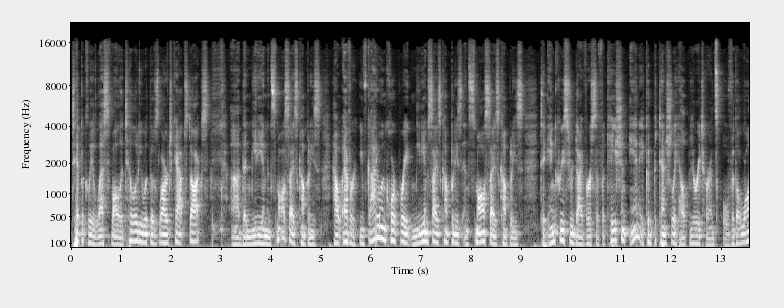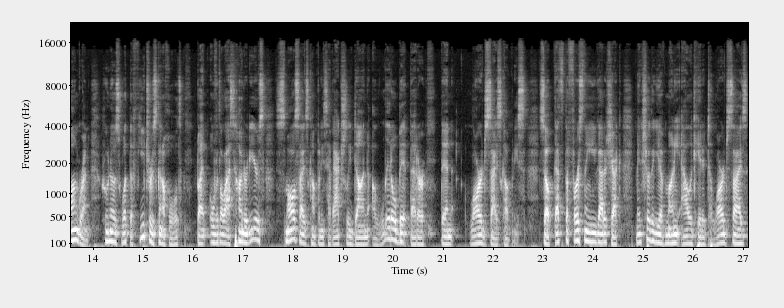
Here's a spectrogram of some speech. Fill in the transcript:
typically less volatility with those large cap stocks uh, than medium and small size companies. However, you've got to incorporate medium sized companies and small size companies to increase your diversification and it could potentially help your returns over the long run. Who knows what the future is going to hold, but over the last 100 years, small size companies have actually done a little bit better than large size companies. So that's the first thing you got to check. Make sure that you have money allocated to large size,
